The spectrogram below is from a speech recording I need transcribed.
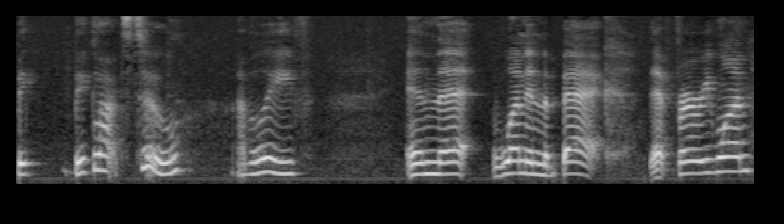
Big, Big Lots too, I believe. And that one in the back, that furry one,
